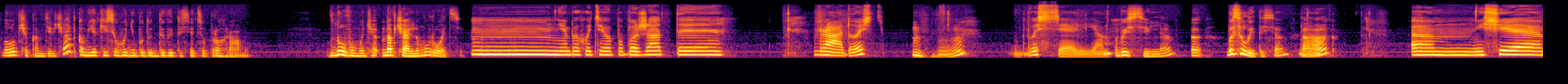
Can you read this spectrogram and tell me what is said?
хлопчикам, дівчаткам, які сьогодні будуть дивитися цю програму в новому навчальному році? М, Я би хотіла побажати радость, Угу. Весілля. Весілля, е, веселитися, так. Ем, і ще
